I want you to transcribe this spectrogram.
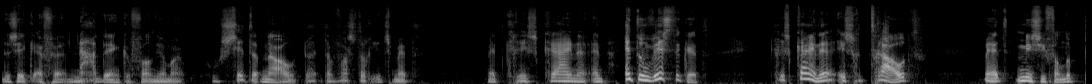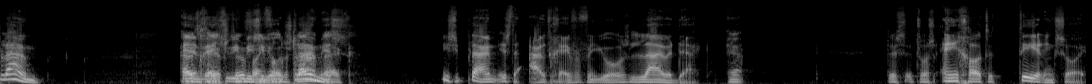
Dus ik even nadenken van, ja, maar hoe zit dat nou? Er, er was toch iets met, met Chris Keijne. En, en toen wist ik het. Chris Keijne is getrouwd met Missie van der Pluim. En weet je wie van Missie van Joris Pluim is? Missie Pluim is de uitgever van Joris Luijendijk. Ja. Dus het was één grote teringzooi.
